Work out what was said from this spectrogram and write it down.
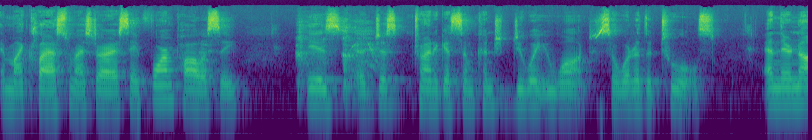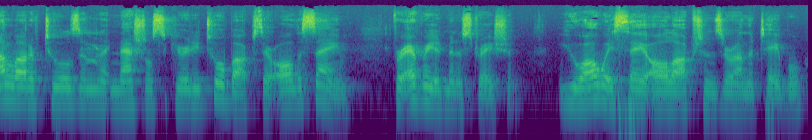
in my class when I start, I say foreign policy is uh, just trying to get some country to do what you want. So, what are the tools? And there are not a lot of tools in the national security toolbox. They're all the same for every administration. You always say all options are on the table,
